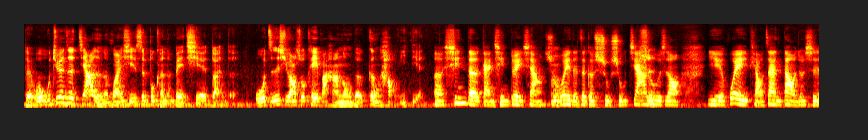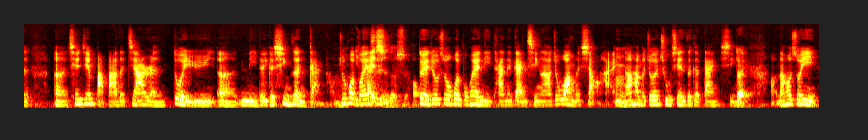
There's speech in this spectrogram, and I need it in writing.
对我，我觉得这家人的关系是不可能被切断的。我只是希望说，可以把它弄得更好一点。呃，新的感情对象，所谓的这个叔叔加入之后，也会挑战到，就是呃，芊芊爸爸的家人对于呃你的一个信任感，好，就会不会开始的时候，对，就是说会不会你谈的感情啊，就忘了小孩，然后他们就会出现这个担心。对，好，然后所以。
